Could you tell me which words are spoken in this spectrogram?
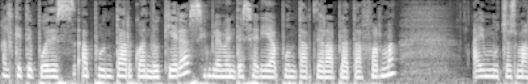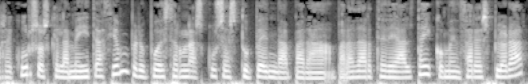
al que te puedes apuntar cuando quieras, simplemente sería apuntarte a la plataforma. Hay muchos más recursos que la meditación, pero puede ser una excusa estupenda para, para darte de alta y comenzar a explorar.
